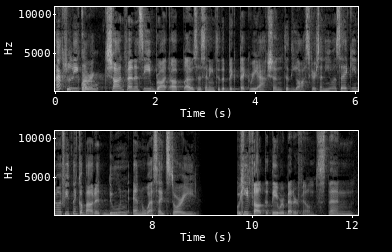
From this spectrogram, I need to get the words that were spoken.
Actually, Quark, Sean Fennessey brought up, I was listening to the Big Tech reaction to the Oscars, and he was like, you know, if you think about it, Dune and West Side Story, he felt that they were better films than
